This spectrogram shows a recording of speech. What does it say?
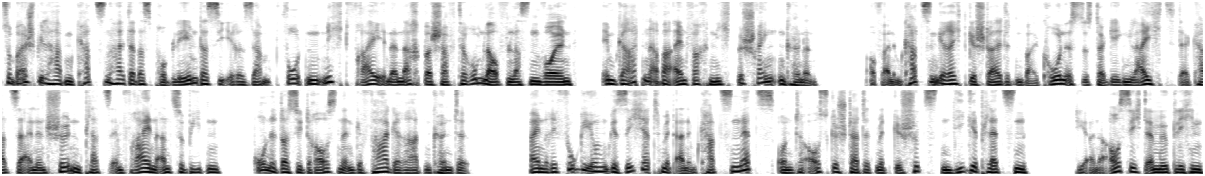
zum Beispiel haben Katzenhalter das Problem, dass sie ihre Samtpfoten nicht frei in der Nachbarschaft herumlaufen lassen wollen, im Garten aber einfach nicht beschränken können. Auf einem katzengerecht gestalteten Balkon ist es dagegen leicht, der Katze einen schönen Platz im Freien anzubieten, ohne dass sie draußen in Gefahr geraten könnte. Ein Refugium gesichert mit einem Katzennetz und ausgestattet mit geschützten Liegeplätzen, die eine Aussicht ermöglichen,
